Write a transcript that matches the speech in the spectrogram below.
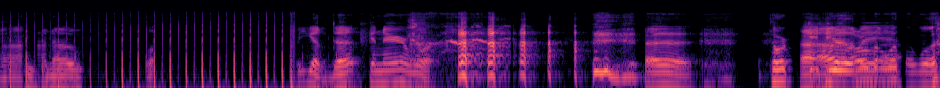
Uh, I know. You got a duck in there or what? uh, Torpedo, I, I don't know what that was.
